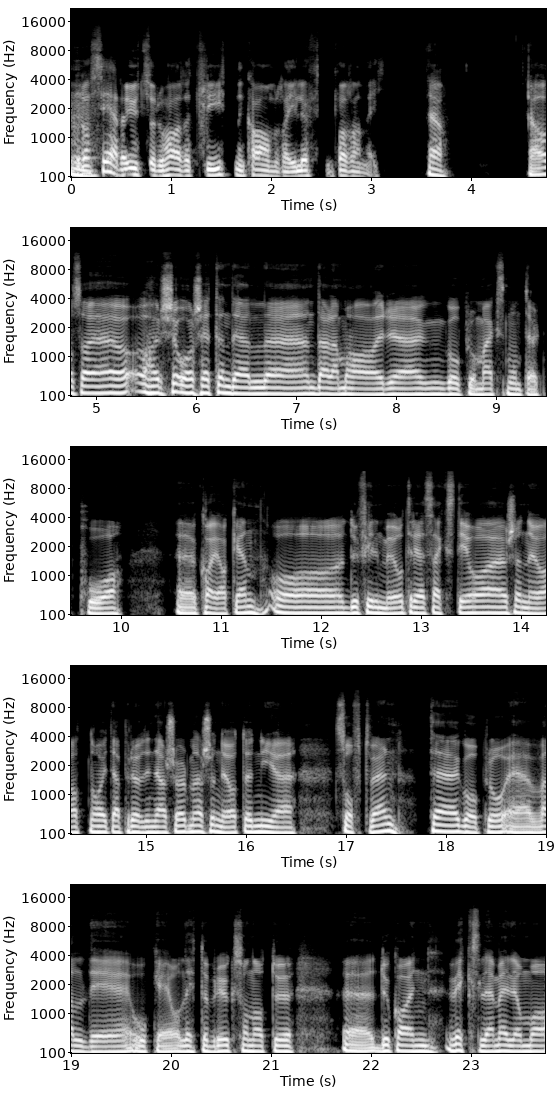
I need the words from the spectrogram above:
Og mm. Da ser det ut som du har et flytende kamera i luften foran deg. Ja. ja altså, jeg har også sett en del eh, der de har eh, GoPro Max montert på eh, kajakken, og du filmer jo 360, og jeg skjønner jo at nå har ikke jeg prøvd den der sjøl, men jeg skjønner jo at den nye softwaren til GoPro er veldig ok og lett å bruke, sånn at du du kan veksle mellom å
